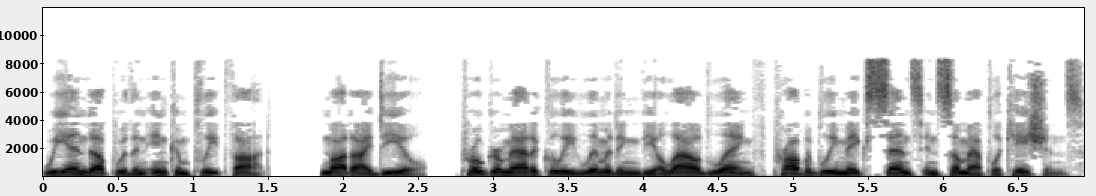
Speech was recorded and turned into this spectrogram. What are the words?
we end up with an incomplete thought. Not ideal. Programmatically limiting the allowed length probably makes sense in some applications.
